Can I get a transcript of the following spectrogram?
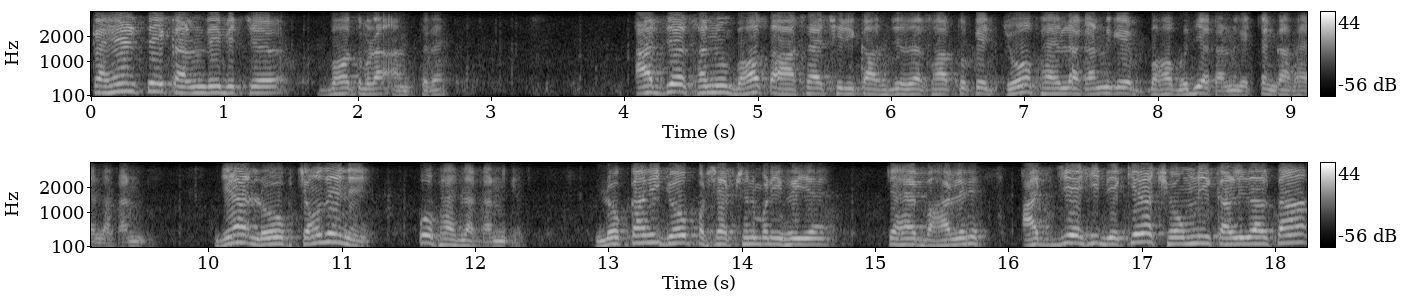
ਕਹਿਣ ਤੇ ਕਰਨ ਦੇ ਵਿੱਚ ਬਹੁਤ ਬੜਾ ਅੰਤਰ ਹੈ। ਅੱਜ ਸਾਨੂੰ ਬਹੁਤ ਆਸ ਹੈ ਸ਼੍ਰੀ ਅਕਾਲ ਤਖਤ ਜਥੇਦਾਰ ਸਾਹਿਬ ਤੋਂ ਕਿ ਜੋ ਫੈਸਲਾ ਕਰਨਗੇ, ਬਹੁਤ ਵਧੀਆ ਕਰਨਗੇ, ਚੰਗਾ ਫੈਸਲਾ ਕਰਨਗੇ। ਜਿਹੜਾ ਲੋਕ ਚਾਹੁੰਦੇ ਨੇ, ਉਹ ਫੈਸਲਾ ਕਰਨਗੇ। ਲੋਕਾਂ ਦੀ ਜੋ ਪਰਸੈਪਸ਼ਨ ਬਣੀ ਹੋਈ ਹੈ, ਚਾਹੇ ਬਾਹਰਲੇ ਅੱਜ ਜੇ ਅਸੀਂ ਦੇਖੀਏ ਤਾਂ ਸ਼੍ਰੋਮਣੀ ਅਕਾਲੀ ਦਲ ਤਾਂ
